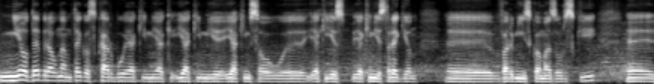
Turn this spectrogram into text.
nie odebrał nam tego skarbu, jakim, jak, jakim, jakim, są, e, jaki jest, jakim jest region e, warmińsko-mazurski. E,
